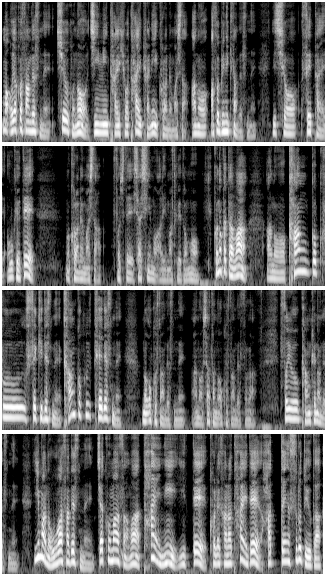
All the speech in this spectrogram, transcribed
まあ、親子さんですね、中国の人民代表大会に来られました。あの、遊びに来たんですね。一応、接待を受けて、まあ、来られました。そして写真もありますけれども、この方は、あの、韓国籍ですね。韓国系ですね。の奥さんですね。あの、シャさんの奥さんですが、そういう関係なんですね。今の噂ですね。ジャック・マーさんはタイに行って、これからタイで発展するというか、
